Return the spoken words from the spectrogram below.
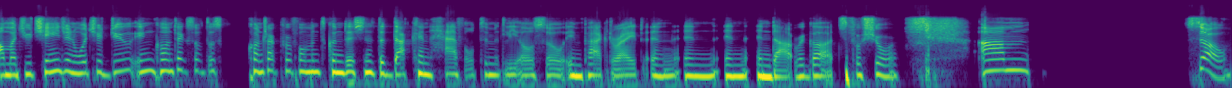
how much you change and what you do in context of those contract performance conditions that that can have ultimately also impact right in in in in that regards for sure. Um, so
